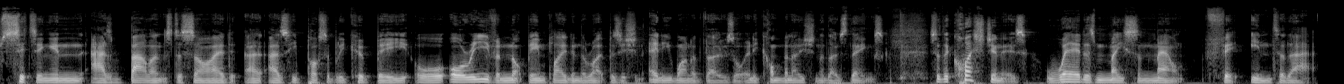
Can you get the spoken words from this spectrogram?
sitting in as balanced a side as he possibly could be, or or even not being played in the right position. Any one of those, or any combination of those things. So the question is, where does Mason Mount fit into that,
